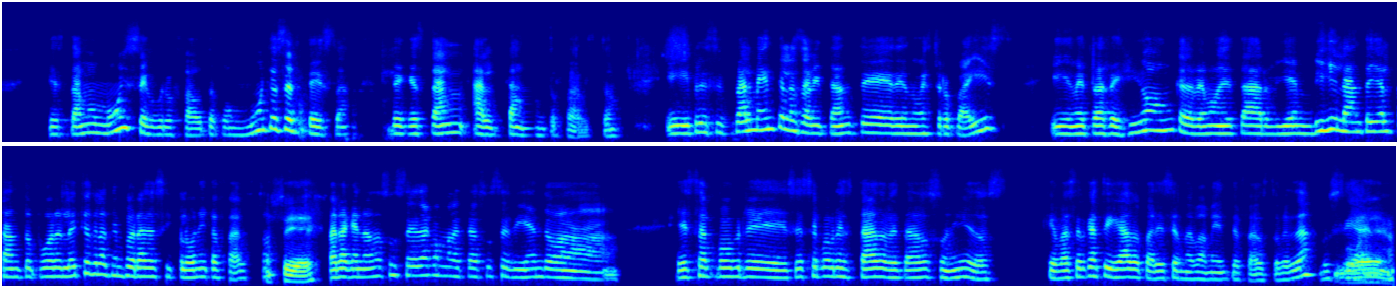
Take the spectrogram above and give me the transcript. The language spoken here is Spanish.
Estamos muy seguros, Fausto, con mucha certeza de que están al tanto, Fausto. Y principalmente los habitantes de nuestro país, y nuestra región, que debemos estar bien vigilantes y al tanto por el hecho de la temporada ciclónica, Fausto. Así es. Para que no nos suceda como le está sucediendo a esa pobre, ese pobre estado de Estados Unidos, que va a ser castigado, parece nuevamente, Fausto, ¿verdad, Luciana?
